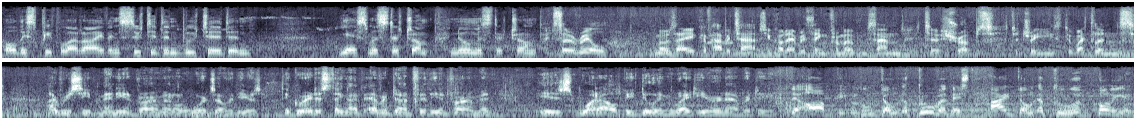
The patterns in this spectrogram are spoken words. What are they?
All these people arriving suited and booted, and yes, Mr. Trump, no, Mr. Trump. It's a real mosaic of habitats. You've got everything from open sand to shrubs to trees to wetlands. I've received many environmental awards over the years. The greatest thing I've ever done for the environment is what I'll be doing right here in Aberdeen. There are people who don't approve of this. I don't approve of bullying.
